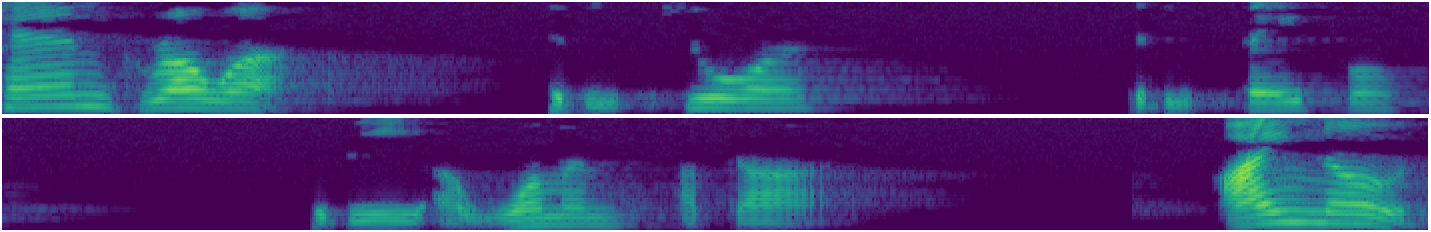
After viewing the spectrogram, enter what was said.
can grow up to be pure, to be faithful, to be a woman of God. I know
